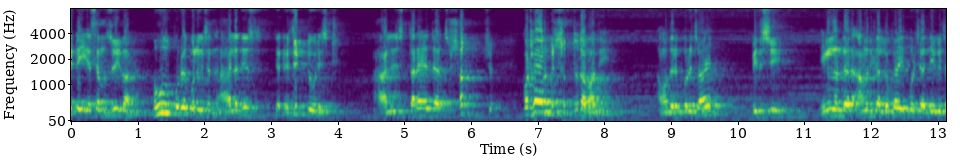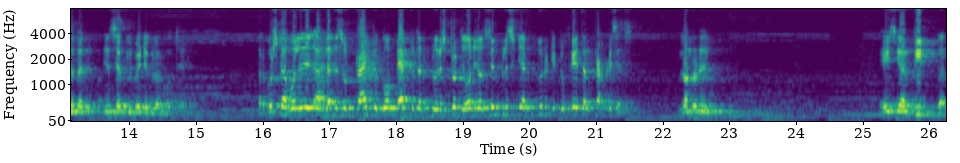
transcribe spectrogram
এটাই এস এম জুইবার। বহু পূর্বে বলে গেছেন আহলাদিস যে রেজিড টুরিস্ট আহলাদিস তারা যা স্বচ্ছ কঠোর বিশুদ্ধতাবাদী। আমাদের পরিচয়, বিদেশি, ইংল্যান্ডের আমেরিকার লোকেরাই পরিচয় দিয়ে গেছে তাদের ইনসাইক্লোপিডিয়াগুলোর মধ্যে। তার পরিষ্কার বলে যে Ahle Hadith would try to go back to the to restore the original simplicity and purity to faith and practices লন্ডনের এই সিআর গ্রিপ তার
